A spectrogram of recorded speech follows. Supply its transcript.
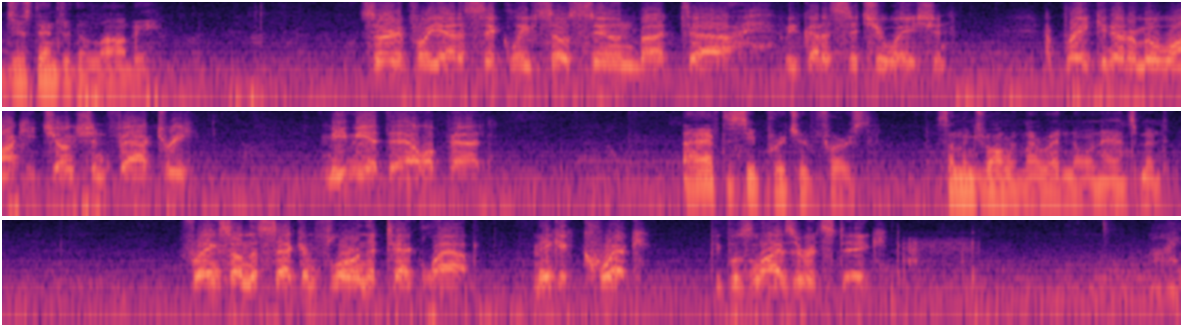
Just enter the lobby. Sorry to pull you out of sick leave so soon, but uh, we've got a situation. A break-in at our Milwaukee Junction factory. Meet me at the helipad. I have to see Pritchard first. Something's wrong with my retinal enhancement. Frank's on the second floor in the tech lab. Make it quick. People's lives are at stake. My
